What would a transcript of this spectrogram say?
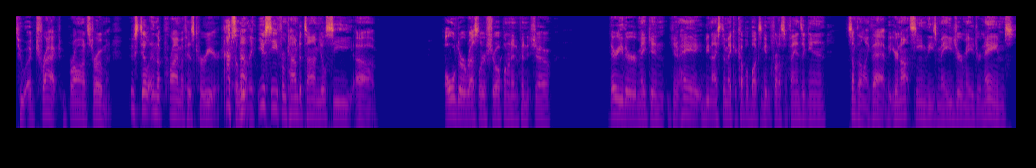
to attract Braun Strowman, who's still in the prime of his career. Now, Absolutely. you see from time to time, you'll see uh, older wrestlers show up on an independent show. They're either making, you know, hey, it'd be nice to make a couple bucks and get in front of some fans again, something like that. But you're not seeing these major, major names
